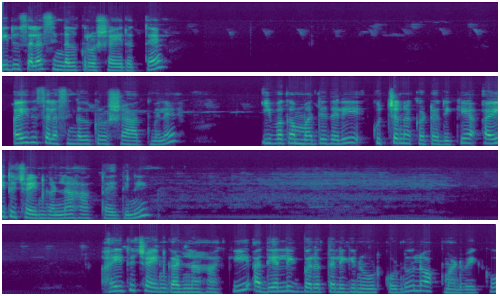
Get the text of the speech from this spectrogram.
ಐದು ಸಲ ಸಿಂಗಲ್ ಕ್ರೋಶ ಇರುತ್ತೆ. ಐದು ಸಲ ಸಿಂಗಲ್ ಕ್ರೋಶ ಆದಮೇಲೆ ಇವಾಗ ಮಧ್ಯದಲ್ಲಿ ಕುಚ್ಚನ್ನು ಕಟ್ಟೋದಕ್ಕೆ ಐದು ಚೈನ್ಗಳನ್ನ ಹಾಕ್ತಾ ಇದ್ದೀನಿ. ಐದು ಚೈನ್ಗಳನ್ನ ಹಾಕಿ ಅದು ಎಲ್ಲಿಗೆ ಬರುತ್ತಲ್ಲಿಗೆ ನೋಡಿಕೊಂಡು ಲಾಕ್ ಮಾಡಬೇಕು.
